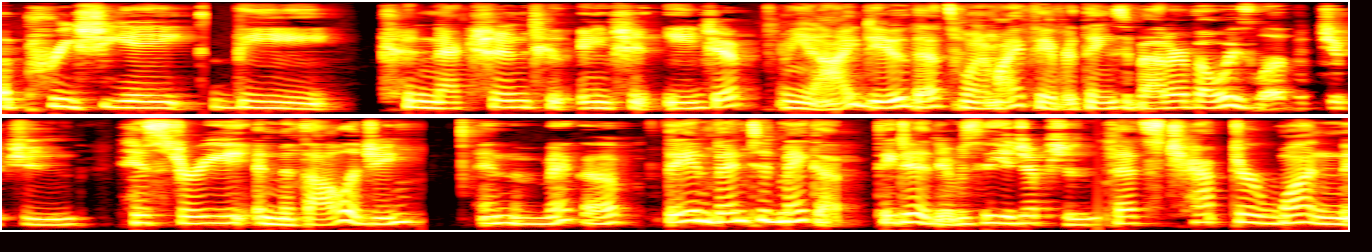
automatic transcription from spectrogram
appreciate the connection to ancient Egypt. I mean, I do. That's one of my favorite things about her. I've always loved Egyptian history and mythology. And the makeup, they invented makeup. They did. It was the Egyptian. That's chapter one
